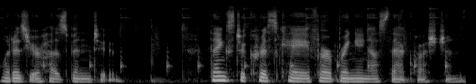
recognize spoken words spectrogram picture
what does your husband do? Thanks to Chris K for bringing us that question.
